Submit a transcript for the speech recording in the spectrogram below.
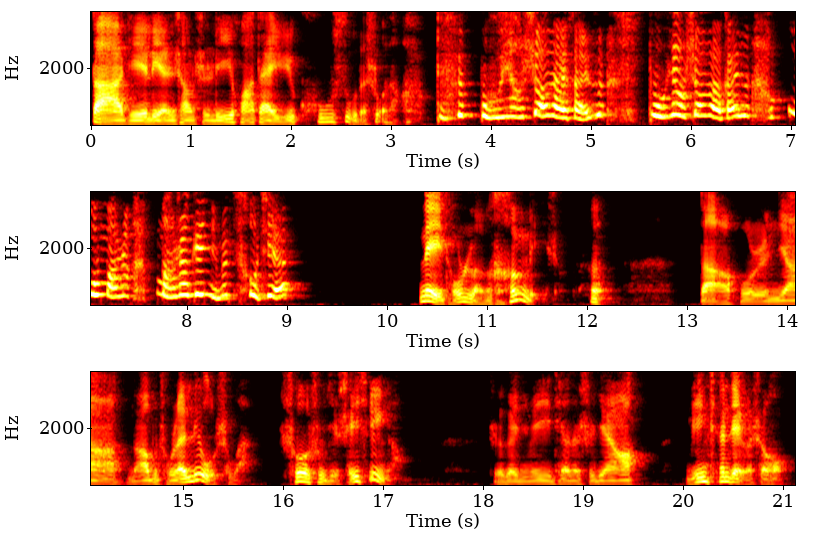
大姐脸上是梨花带雨，哭诉的说道：“不不要伤害孩子，不要伤害孩子，我马上马上给你们凑钱。”那头冷哼了一声，哼，大户人家拿不出来六十万。说出去谁信啊？只给你们一天的时间啊！明天这个时候，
